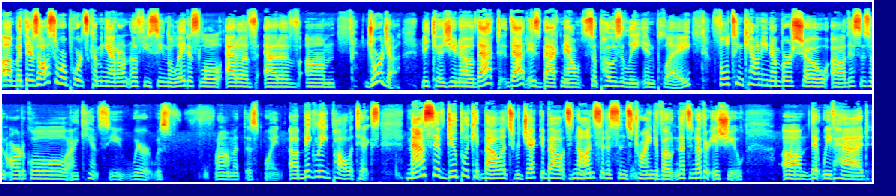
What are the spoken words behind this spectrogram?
Um, but there's also reports coming out. I don't know if you've seen the latest lull out of out of um, Georgia because you know that that is back now supposedly in play. Fulton County numbers show uh, this is an article I can't see where it was from at this point. Uh, big league politics, massive duplicate ballots, rejected ballots, non citizens trying to vote, and that's another issue um, that we've had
